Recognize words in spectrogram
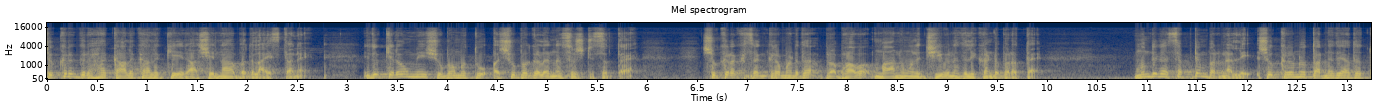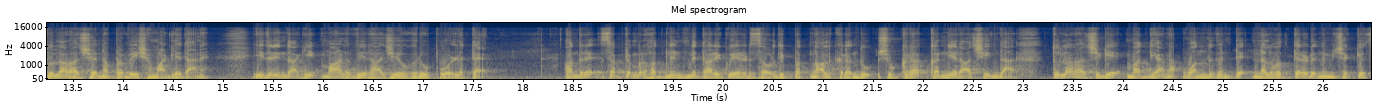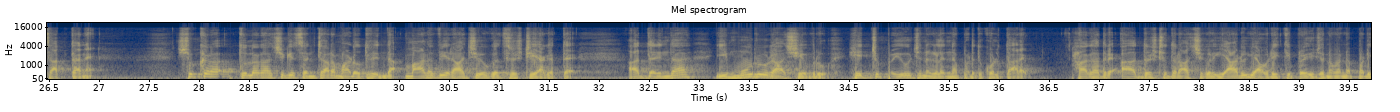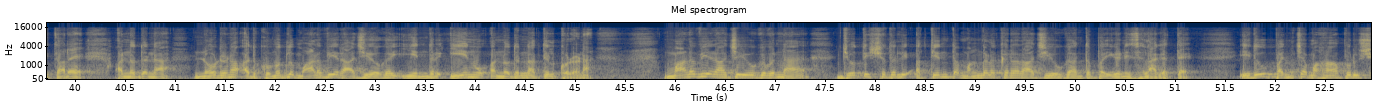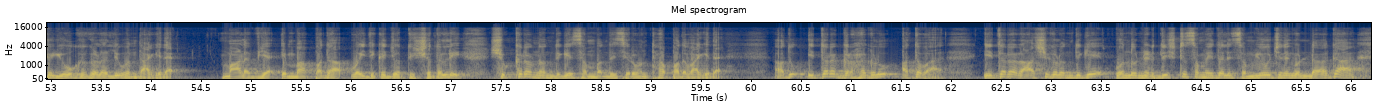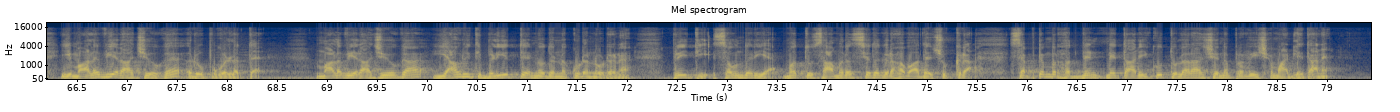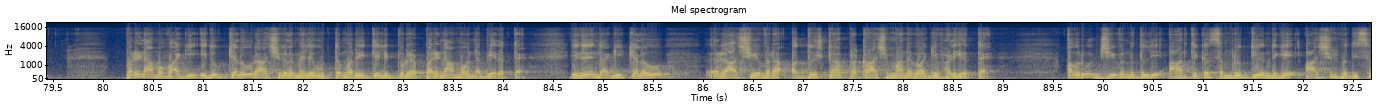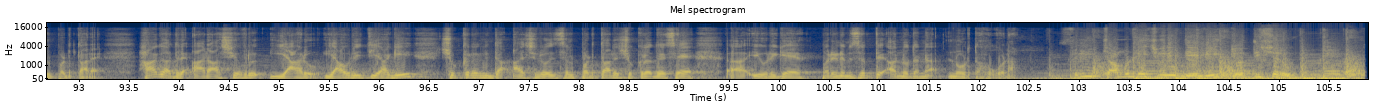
ಶುಕ್ರ ಗ್ರಹ ಕಾಲಕಾಲಕ್ಕೆ ರಾಶಿಯನ್ನು ಬದಲಾಯಿಸ್ತಾನೆ. ಇದು ಕೆಲವೊಮ್ಮೆ ಶುಭ ಮತ್ತು ಅಶುಭಗಳನ್ನು ಸೃಷ್ಟಿಸುತ್ತೆ. ಶುಕ್ರ ಸಂಕ್ರಮಣದ ಪ್ರಭಾವ ಮಾನವನ ಜೀವನದಲ್ಲಿ ಕಂಡುಬರುತ್ತೆ. ಮುಂದಿನ ಸೆಪ್ಟೆಂಬರ್ನಲ್ಲಿ ಶುಕ್ರನು ತನ್ನದೇ ಆದ ತುಲಾರಾಶಿಯನ್ನು ಪ್ರವೇಶ ಮಾಡಲಿದ್ದಾನೆ. ಇದರಿಂದಾಗಿ ಮಾಳವ್ಯ ರಾಜಯೋಗ ರೂಪುಗೊಳ್ಳುತ್ತೆ. ಅಂದರೆ ಸೆಪ್ಟೆಂಬರ್ ಹದಿನೆಂಟನೇ ತಾರೀಕು ಎರಡು ಸಾವಿರದ ಇಪ್ಪತ್ನಾಲ್ಕರಂದು ಶುಕ್ರ ಕನ್ಯಾ ರಾಶಿಯಿಂದ ತುಲಾರಾಶಿಗೆ ಮಧ್ಯಾಹ್ನ ಒಂದು ಗಂಟೆ ನಲವತ್ತೆರಡು ನಿಮಿಷಕ್ಕೆ ಸಾಕ್ತಾನೆ. ಶುಕ್ರ ತುಲರಾಶಿಗೆ ಸಂಚಾರ ಮಾಡೋದ್ರಿಂದ ಮಾಳವ್ಯ ರಾಜಯೋಗ ಸೃಷ್ಟಿಯಾಗುತ್ತೆ. ಆದ್ದರಿಂದ ಈ ಮೂರು ರಾಶಿಯವರು ಹೆಚ್ಚು ಪ್ರಯೋಜನಗಳನ್ನು ಪಡೆದುಕೊಳ್ತಾರೆ. ಹಾಗಾದರೆ ಆ ಅದೃಷ್ಟದ ರಾಶಿಗಳು ಯಾರು, ಯಾವ ರೀತಿ ಪ್ರಯೋಜನವನ್ನು ಪಡಿತಾರೆ ಅನ್ನೋದನ್ನು ನೋಡೋಣ. ಅದಕ್ಕೂ ಮೊದಲು ಮಾಳವ್ಯ ರಾಜಯೋಗ ಎಂದರೆ ಏನು ಅನ್ನೋದನ್ನು ತಿಳ್ಕೊಳ್ಳೋಣ. ಮಾಳವ್ಯ ರಾಜಯೋಗವನ್ನು ಜ್ಯೋತಿಷ್ಯದಲ್ಲಿ ಅತ್ಯಂತ ಮಂಗಳಕರ ರಾಜಯೋಗ ಅಂತ ಪರಿಗಣಿಸಲಾಗುತ್ತೆ. ಇದು ಪಂಚ ಮಹಾಪುರುಷ ಯೋಗಗಳಲ್ಲಿ ಒಂದಾಗಿದೆ. ಮಾಳವ್ಯ ಎಂಬ ಪದ ವೈದಿಕ ಜ್ಯೋತಿಷ್ಯದಲ್ಲಿ ಶುಕ್ರನೊಂದಿಗೆ ಸಂಬಂಧಿಸಿರುವಂತಹ ಪದವಾಗಿದೆ. ಅದು ಇತರ ಗ್ರಹಗಳು ಅಥವಾ ಇತರ ರಾಶಿಗಳೊಂದಿಗೆ ಒಂದು ನಿರ್ದಿಷ್ಟ ಸಮಯದಲ್ಲಿ ಸಂಯೋಜನೆಗೊಂಡಾಗ ಈ ಮಾಳವ್ಯ ರಾಜಯೋಗ ರೂಪುಗೊಳ್ಳುತ್ತೆ. ಮಾಳವ್ಯ ರಾಜಯೋಗ ಯಾವ ರೀತಿ ಬೆಳೆಯುತ್ತೆ ಅನ್ನೋದನ್ನು ಕೂಡ ನೋಡೋಣ. ಪ್ರೀತಿ, ಸೌಂದರ್ಯ ಮತ್ತು ಸಾಮರಸ್ಯದ ಗ್ರಹವಾದ ಶುಕ್ರ ಸೆಪ್ಟೆಂಬರ್ ಹದಿನೆಂಟನೇ ತಾರೀಕು ತುಲಾರಾಶಿಯನ್ನು ಪ್ರವೇಶ ಮಾಡಲಿದ್ದಾನೆ. ಪರಿಣಾಮವಾಗಿ ಇದು ಕೆಲವು ರಾಶಿಗಳ ಮೇಲೆ ಉತ್ತಮ ರೀತಿಯಲ್ಲಿ ಪುರ, ಪರಿಣಾಮವನ್ನು ಬೀರುತ್ತೆ. ಇದರಿಂದಾಗಿ ಕೆಲವು ರಾಶಿಯವರ ಅದೃಷ್ಟ ಪ್ರಕಾಶಮಾನವಾಗಿ ಹೊಳೆಯುತ್ತೆ. ಅವರು ಜೀವನದಲ್ಲಿ ಆರ್ಥಿಕ ಸಮೃದ್ಧಿಯೊಂದಿಗೆ ಆಶೀರ್ವದಿಸಲ್ಪಡ್ತಾರೆ. ಹಾಗಾದರೆ ಆ ರಾಶಿಯವರು ಯಾರು? ಯಾವ ರೀತಿಯಾಗಿ ಶುಕ್ರನಿಂದ ಆಶೀರ್ವದಿಸಲ್ಪಡ್ತಾರೆ? ಶುಕ್ರ ದಶೆ ಇವರಿಗೆ ಪರಿಣಮಿಸುತ್ತೆ ಅನ್ನೋದನ್ನು ನೋಡ್ತಾ ಹೋಗೋಣ. ಶ್ರೀ ಚಾಮುಂಡೇಶ್ವರಿ ದೇವಿ ಜ್ಯೋತಿಷ್ಯರು.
